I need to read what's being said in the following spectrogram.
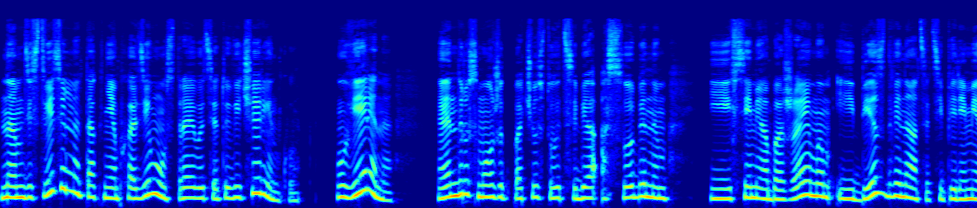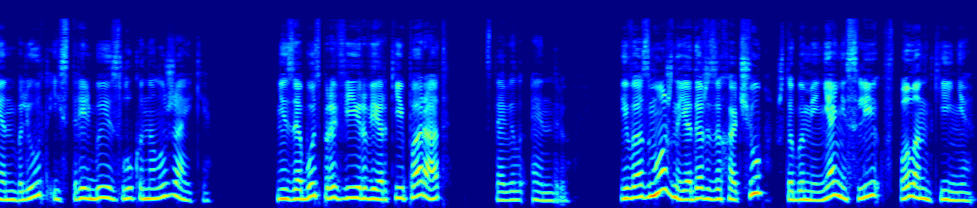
«Нам действительно так необходимо устраивать эту вечеринку? Уверена, Эндрю сможет почувствовать себя особенным и всеми обожаемым и без 12 перемен блюд и стрельбы из лука на лужайке. «Не забудь про фейерверки и парад», — ставил Эндрю. «И, возможно, я даже захочу, чтобы меня несли в паланкине».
